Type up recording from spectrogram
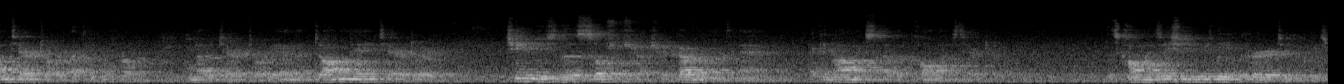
one territory by people from another territory, and the dominating territory changes the social structure, government, and economics of the colonized territory. This colonization usually occurred to increase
